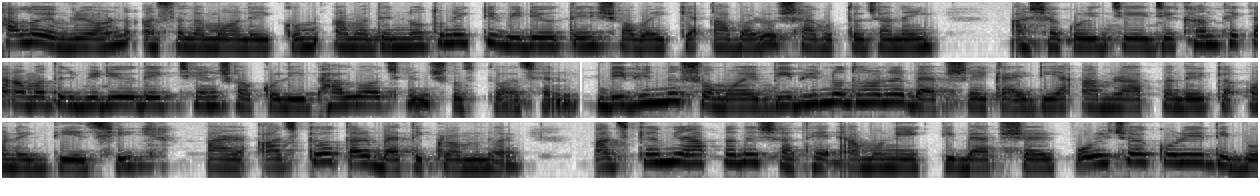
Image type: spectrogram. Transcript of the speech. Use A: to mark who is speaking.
A: Hello everyone আসসালামু আলাইকুম। আমাদের নতুন একটি ভিডিওতে সবাইকে আবারও স্বাগত জানাই। আশা করি যে যেখান থেকে আমাদের ভিডিও দেখছেন, সকলেই ভালো আছেন, সুস্থ আছেন। বিভিন্ন সময়ে বিভিন্ন ধরনের ব্যবসায়িক আইডিয়া আমরা আপনাদেরকে অনেক দিয়েছি, আর আজকেও তার ব্যতিক্রম নয়। আজকে আমি আপনাদের সাথে এমনই একটি ব্যবসায়ের পরিচয় করিয়ে দিব,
